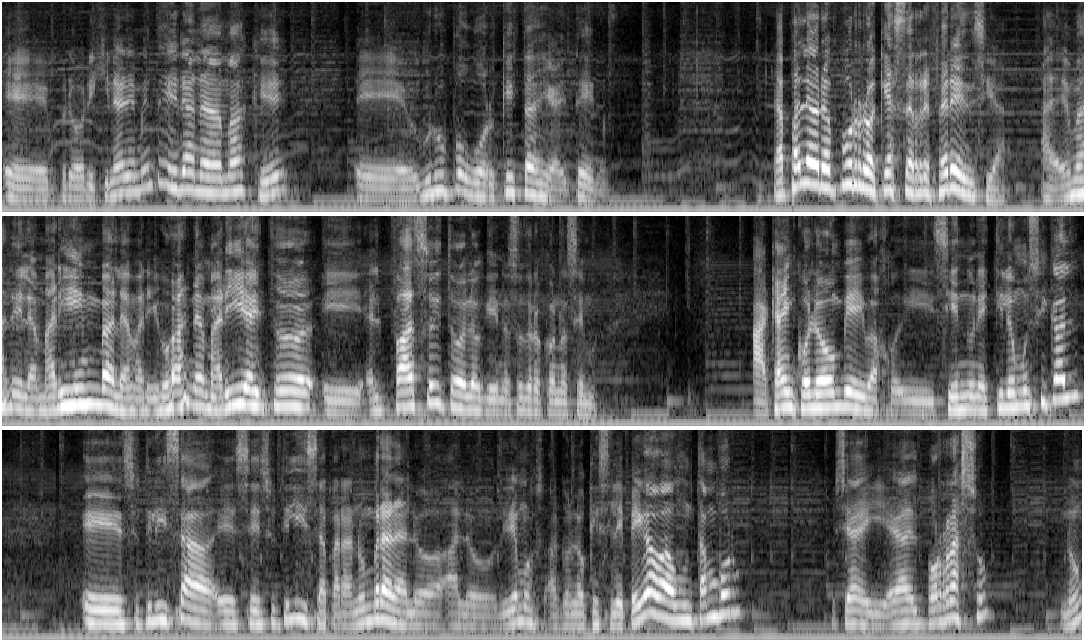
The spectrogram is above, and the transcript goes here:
eh, pero originariamente era nada más que eh, grupos u orquestas de gaiteros. La palabra porro a qué hace referencia, además de la marimba, la marihuana, María y todo, y el paso y todo lo que nosotros conocemos acá en Colombia y bajo y siendo un estilo musical eh, se utiliza se, utiliza para nombrar a lo, a lo diríamos a con lo que se le pegaba a un tambor o sea y era el porrazo no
